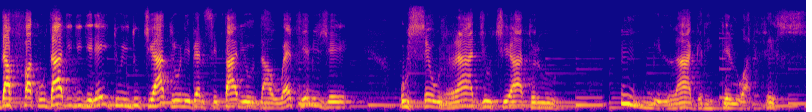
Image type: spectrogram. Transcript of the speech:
da Faculdade de Direito e do Teatro Universitário da UFMG, o seu rádio-teatro Um Milagre pelo Avesso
